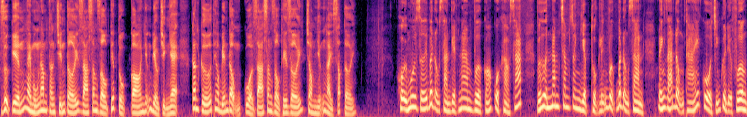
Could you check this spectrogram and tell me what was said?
Dự kiến ngày mùng 5 tháng 9 tới, giá xăng dầu tiếp tục có những điều chỉnh nhẹ, căn cứ theo biến động của giá xăng dầu thế giới trong những ngày sắp tới. Hội môi giới bất động sản Việt Nam vừa có cuộc khảo sát với hơn 500 doanh nghiệp thuộc lĩnh vực bất động sản, đánh giá động thái của chính quyền địa phương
